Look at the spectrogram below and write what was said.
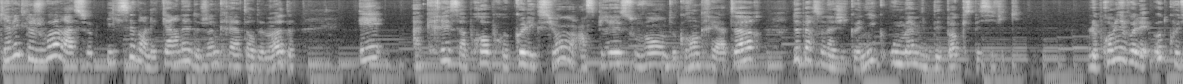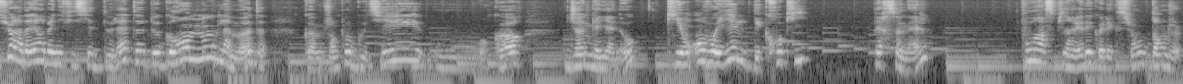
qui invite le joueur à se glisser dans les carnets de jeunes créateurs de mode et à créer sa propre collection, inspirée souvent de grands créateurs, de personnages iconiques ou même d'époques spécifiques. Le premier volet haute couture a d'ailleurs bénéficié de l'aide de grands noms de la mode, comme Jean-Paul Gaultier ou encore John Galliano, qui ont envoyé des croquis personnels pour inspirer des collections dans le jeu.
